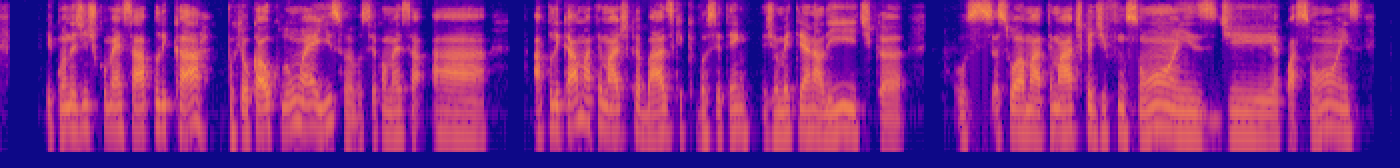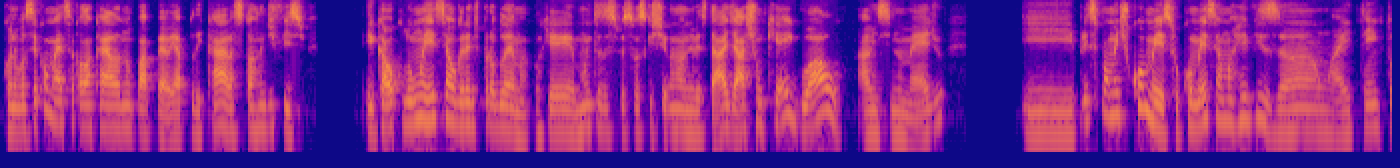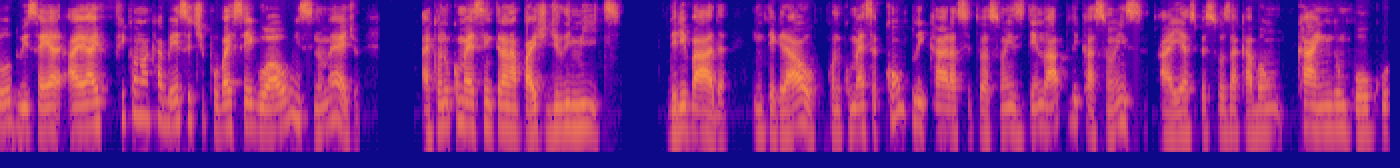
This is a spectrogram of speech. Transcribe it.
E quando a gente começa a aplicar Porque o cálculo 1 é isso, você começa a aplicar a matemática básica que você tem, geometria analítica, a sua matemática de funções, de equações, quando você começa a colocar ela no papel e aplicar, ela se torna difícil. E cálculo 1, esse é o grande problema, porque muitas das pessoas que chegam na universidade acham que é igual ao ensino médio, e principalmente o começo. O começo é uma revisão, aí tem tudo isso, aí, aí, aí fica na cabeça, tipo, vai ser igual ao ensino médio. Aí quando começa a entrar na parte de limites, derivada, integral, quando começa a complicar as situações e tendo aplicações, aí as pessoas acabam caindo um pouco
